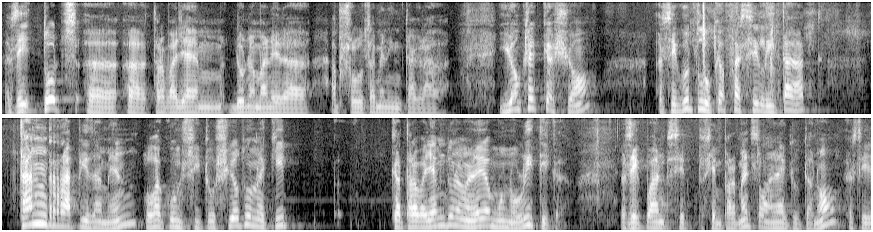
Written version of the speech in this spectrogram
és a dir, tots eh, eh, treballem d'una manera absolutament integrada. Jo crec que això ha sigut el que ha facilitat tan ràpidament la constitució d'un equip que treballem d'una manera monolítica. És a dir, quan, si, si em permets l'anècdota, no? És a dir,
